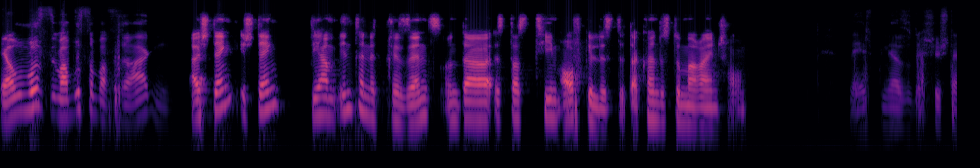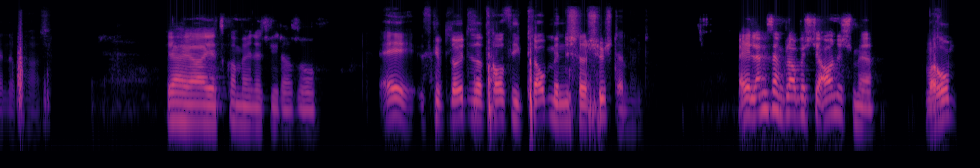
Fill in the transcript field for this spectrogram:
Ja, man muss, man muss doch mal fragen. Aber ich denke, ich denk, die haben Internetpräsenz und da ist das Team aufgelistet. Da könntest du mal reinschauen. Nee, ich bin ja so der schüchterne Part. Ja, ja, jetzt kommen wir nicht wieder so. Ey, es gibt Leute da draußen, die glauben mir nicht, dass ich schüchtern bin. Ey, langsam glaube ich dir auch nicht mehr. Warum?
